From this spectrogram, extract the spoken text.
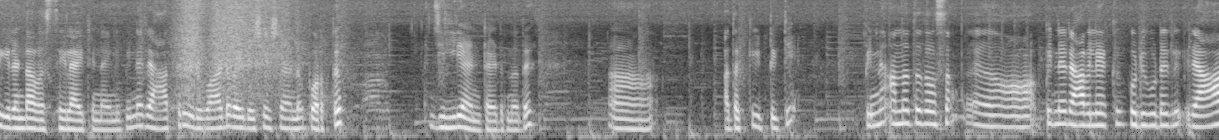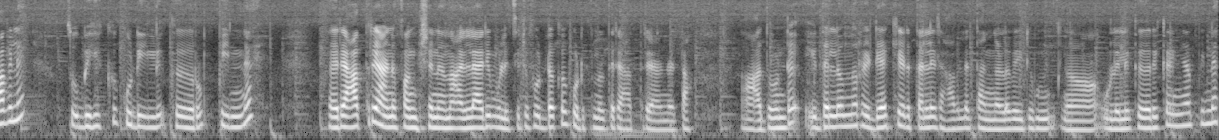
തീരേണ്ട അവസ്ഥയിലായിട്ടുണ്ടായിരുന്നു. പിന്നെ രാത്രി ഒരുപാട് വൈദ്യശേഷമാണ് പുറത്ത് ജില്ലയാണ് കേട്ടോ ഇടുന്നത്. അതൊക്കെ ഇട്ടിട്ട് പിന്നെ അന്നത്തെ ദിവസം പിന്നെ രാവിലേക്ക് കുടികൂടൽ രാവിലെ സുബിഹിക്ക് കുടിയിൽ കയറും. പിന്നെ രാത്രിയാണ് ഫംഗ്ഷൻ എന്ന് എല്ലാവരും വിളിച്ചിട്ട് ഫുഡൊക്കെ കൊടുക്കുന്നത് രാത്രിയാണ് കേട്ടോ അതുകൊണ്ട് ഇതെല്ലാം ഒന്ന് റെഡിയാക്കി എടുത്താൽ രാവിലെ തങ്ങൾ വരും. ഉള്ളിൽ കയറി കഴിഞ്ഞാൽ പിന്നെ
